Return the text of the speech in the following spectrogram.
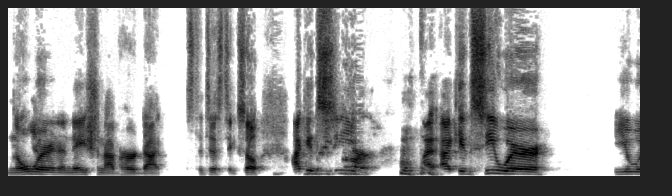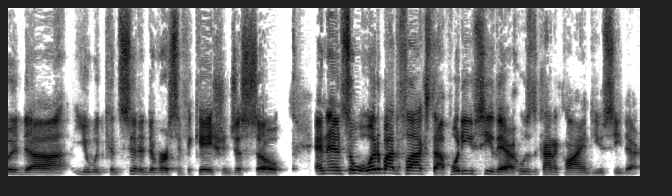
nowhere yeah. in the nation I've heard that statistic. So I can see I, I can see where you would uh, you would consider diversification just so and and so what about flagstaff? What do you see there? Who's the kind of client do you see there?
